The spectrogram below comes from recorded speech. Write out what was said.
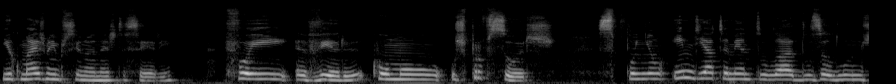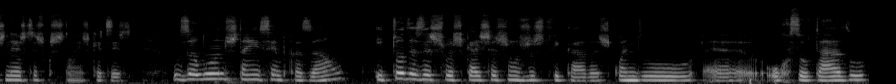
E o que mais me impressionou nesta série foi ver como os professores se punham imediatamente do lado dos alunos nestas questões. Quer dizer, os alunos têm sempre razão e todas as suas queixas são justificadas quando uh, o resultado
